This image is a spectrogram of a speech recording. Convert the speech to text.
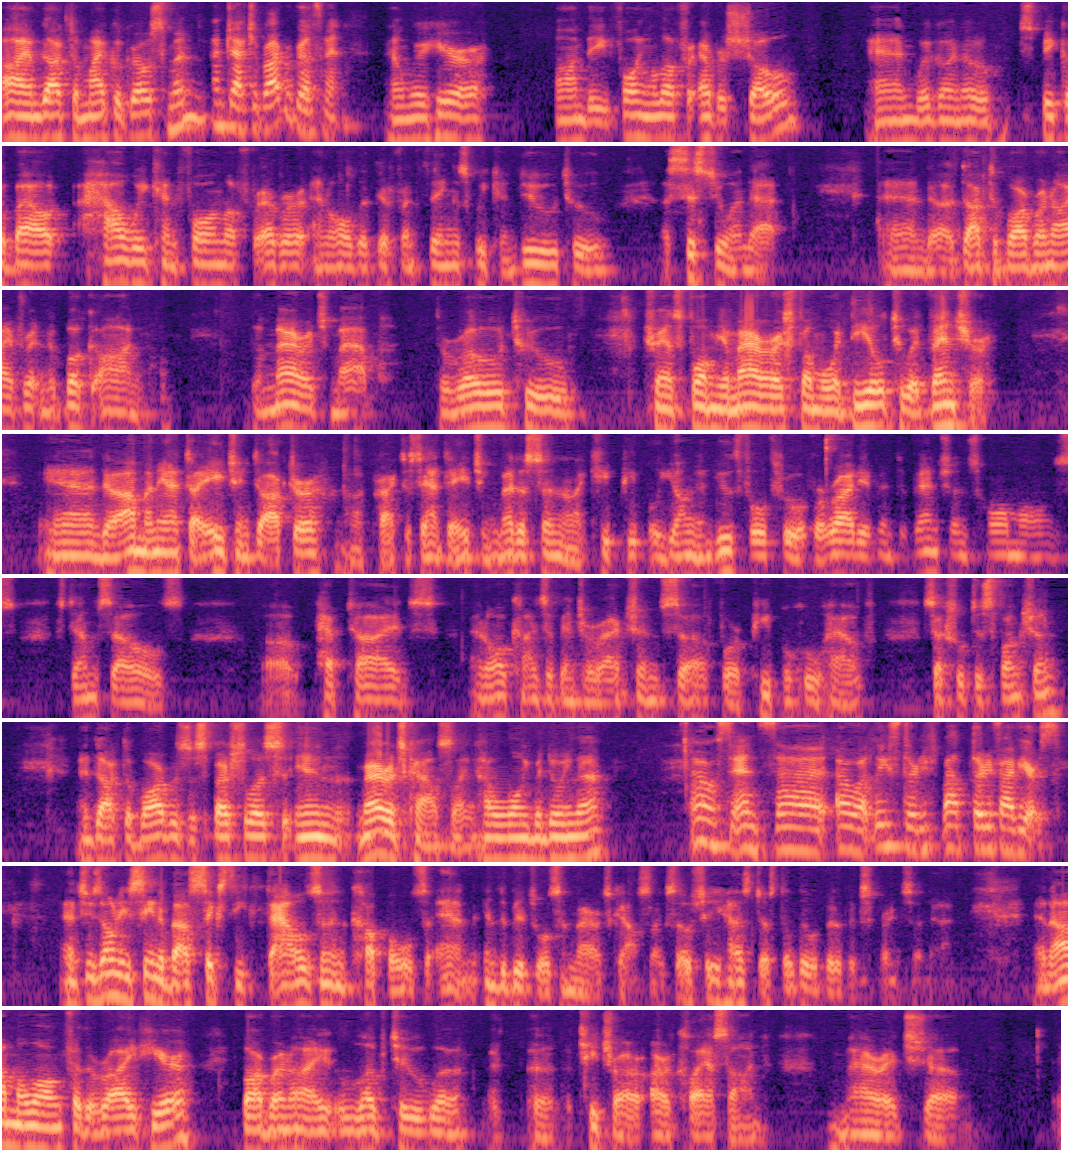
Hi, I'm Dr. Michael Grossman. I'm Dr. Barbara Grossman. And we're here on the Falling in Love Forever show. And we're going to speak about how we can fall in love forever and all the different things we can do to assist you in that. And uh, Dr. Barbara and I have written a book on the marriage map, the road to transform your marriage from ordeal to adventure. And uh, I'm an anti aging doctor. I practice anti aging medicine and I keep people young and youthful through a variety of interventions hormones, stem cells, uh, peptides, and all kinds of interactions uh, for people who have sexual dysfunction. And Dr. Barbara is a specialist in marriage counseling. How long have you been doing that? Oh, since, uh, oh, at least 30, about 35 years and she's only seen about 60,000 couples and individuals in marriage counseling. So she has just a little bit of experience in that. And I'm along for the ride here. Barbara and I love to uh, uh, teach our, our class on marriage uh,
